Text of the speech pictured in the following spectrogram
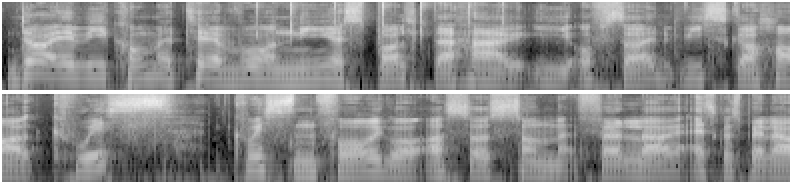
Da er vi kommet til vår nye spalte her i Offside. Vi skal ha quiz. Quizen foregår altså som følger. Jeg skal spille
